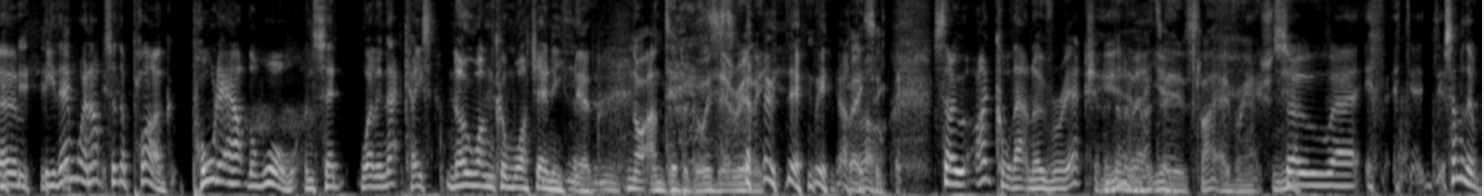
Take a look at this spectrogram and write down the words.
Um, he then went up to the plug, pulled it out the wall, and said, Well, in that case, no one can watch anything. Yeah, not untypical, is it really? are. Basically. So I'd call that an overreaction. I yeah, don't know about you. a slight overreaction. yeah. So uh, if some of the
